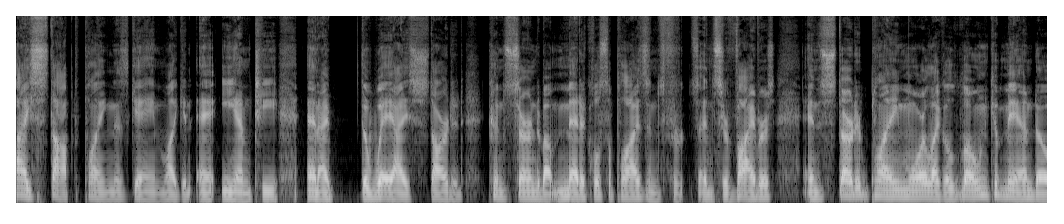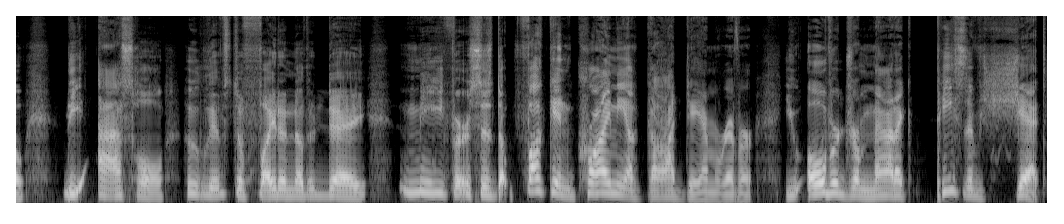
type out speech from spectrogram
I stopped playing this game like an EMT, and I the way I started, concerned about medical supplies and, and survivors, and started playing more like a lone commando, the asshole who lives to fight another day. Me versus the fucking cry me a goddamn river. You overdramatic piece of shit.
